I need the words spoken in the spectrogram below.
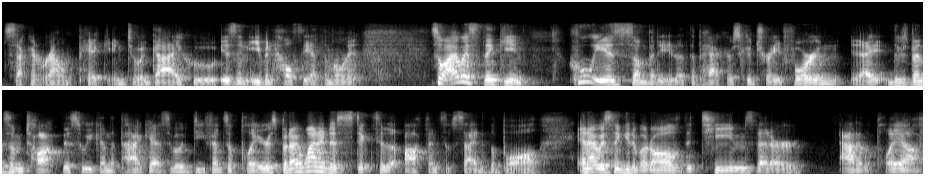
second round pick into a guy who isn't even healthy at the moment. So I was thinking, who is somebody that the Packers could trade for? And I, there's been some talk this week on the podcast about defensive players, but I wanted to stick to the offensive side of the ball. And I was thinking about all of the teams that are out of the playoff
